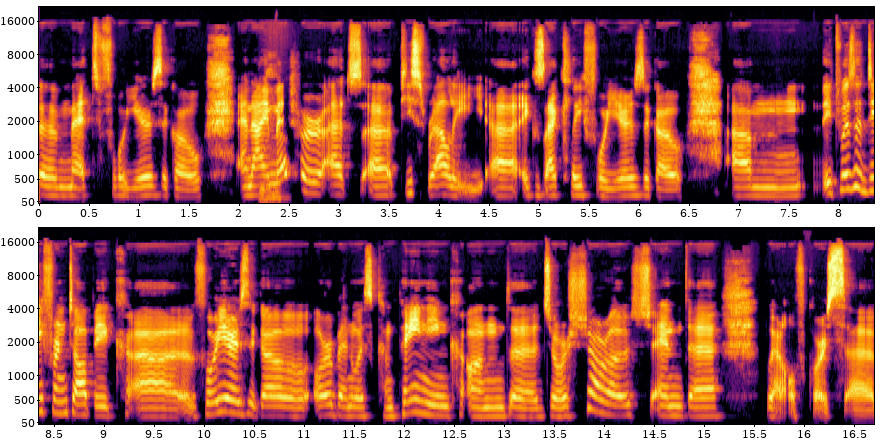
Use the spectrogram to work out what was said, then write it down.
uh met four years ago, and I mm. met her at a peace rally uh, exactly four years ago. Um, it was a different topic. Uh, four years ago, Orban was campaigning campaigning on the George Soros and, uh, well, of course, uh,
